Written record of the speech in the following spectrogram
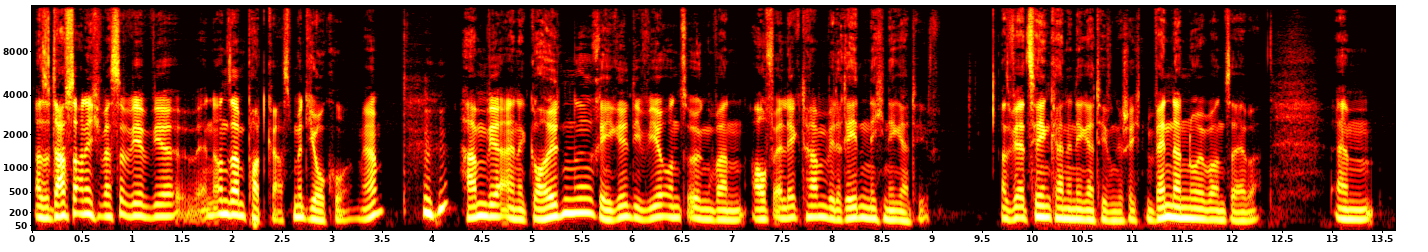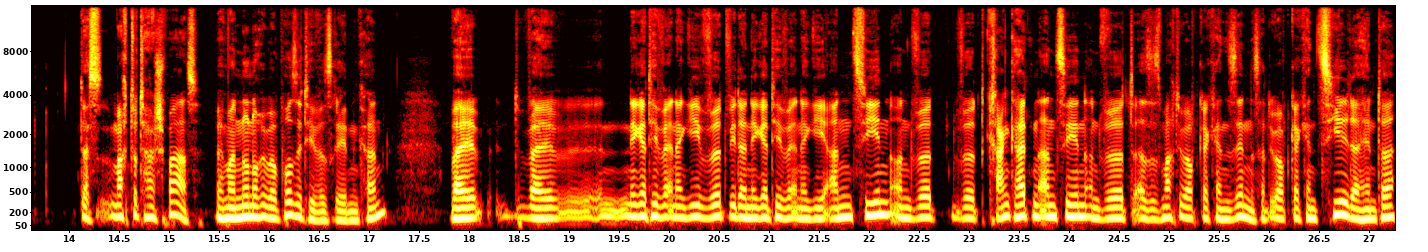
Also darfst du auch nicht, weißt du, wir, wir in unserem Podcast mit Joko, ja, mhm. haben wir eine goldene Regel, die wir uns irgendwann auferlegt haben. Wir reden nicht negativ. Also wir erzählen keine negativen Geschichten, wenn dann nur über uns selber. Ähm, das macht total Spaß, wenn man nur noch über Positives reden kann. Weil, weil negative Energie wird wieder negative Energie anziehen und wird, wird Krankheiten anziehen und wird, also es macht überhaupt gar keinen Sinn. Es hat überhaupt gar kein Ziel dahinter.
